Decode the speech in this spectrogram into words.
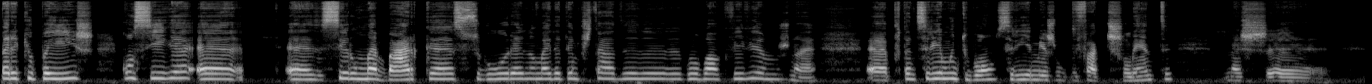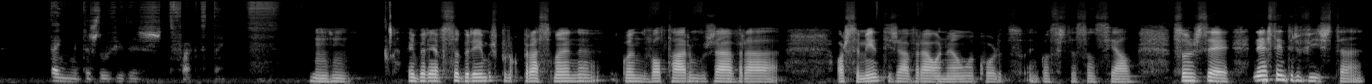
para que o país consiga. Uh, ser uma barca segura no meio da tempestade global que vivemos, não é? Uh, portanto, seria muito bom, seria mesmo de facto excelente, mas uh, tenho muitas dúvidas, de facto tenho. Uhum. Em breve saberemos, porque para a semana, quando voltarmos, já haverá orçamento e já haverá ou não acordo em concertação social. São José, nesta entrevista,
